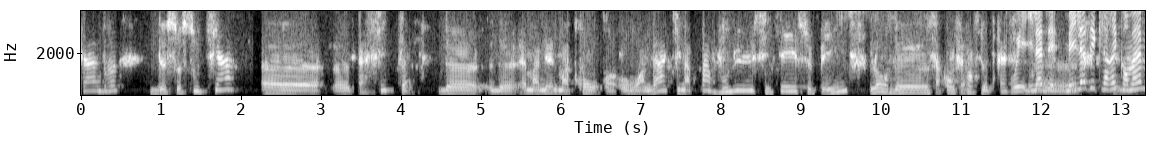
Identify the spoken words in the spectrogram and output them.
cadre de ce soutien euh, euh, tacite de, Emmanuel Macron au Rwanda, qui n'a pas voulu citer ce pays lors de sa conférence de presse. Oui, il a mais il a déclaré quand même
